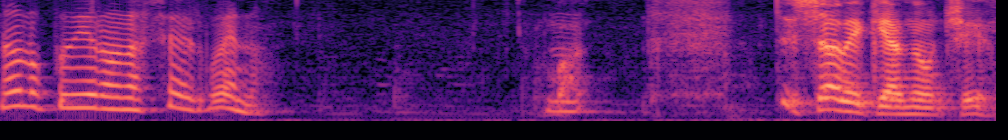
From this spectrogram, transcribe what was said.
No lo pudieron hacer, bueno. Usted sabe que anoche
